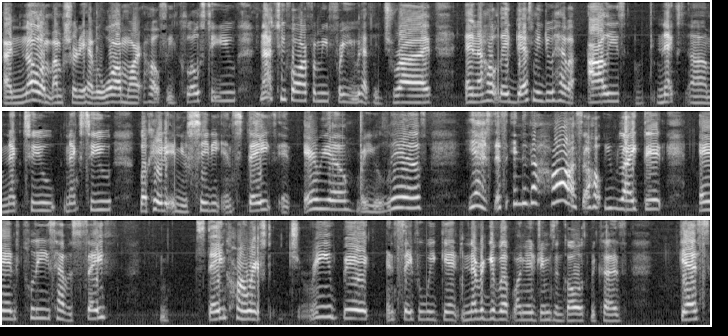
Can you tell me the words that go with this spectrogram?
I know I'm, I'm, sure they have a Walmart, hopefully close to you, not too far from you for you have to drive. And I hope they definitely do have a Ollie's next um, next to you, next to you, located in your city and state and area where you live. Yes, that's the end of the haul. So I hope you liked it, and please have a safe, stay encouraged dream big and save a weekend. Never give up on your dreams and goals because guess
